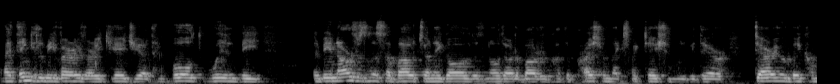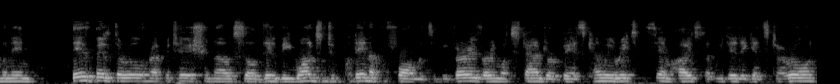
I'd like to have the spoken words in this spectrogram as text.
And I think it'll be very very cagey. I think both will be. There'll be nervousness about Donegal. There's no doubt about it. But the pressure and the expectation will be there. Derry will be coming in they've built their own reputation now, so they'll be wanting to put in a performance. It'll be very, very much standard based. Can we reach the same heights that we did against Tyrone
